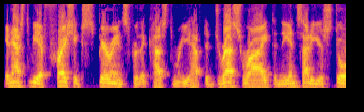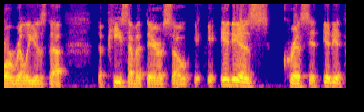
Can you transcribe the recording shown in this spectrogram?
It has to be a fresh experience for the customer. You have to dress right, and the inside of your store really is the the piece of it there. So it, it is, Chris. It, it is.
